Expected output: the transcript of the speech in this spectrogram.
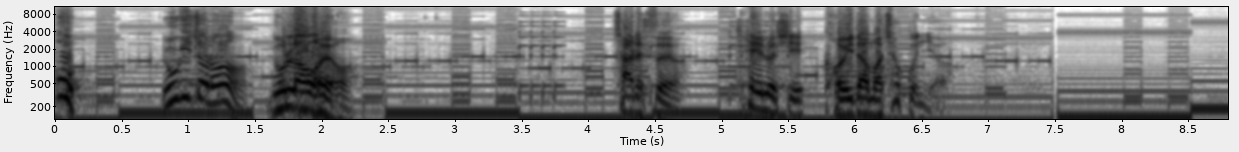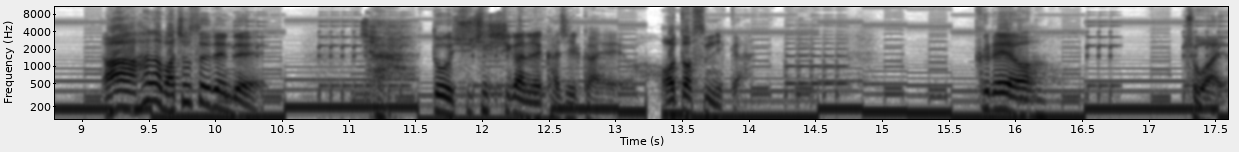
오, 여기 있잖아. 놀라워요. 잘했어요. 테일러 씨 거의 다 맞췄군요. 아, 하나 맞췄어야 되는데. 자, 또 휴식 시간을 가질까 해요. 어떻습니까? 그래요. 좋아요.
